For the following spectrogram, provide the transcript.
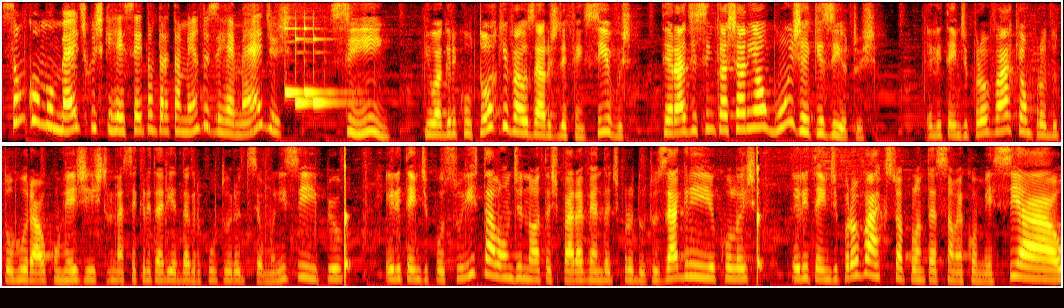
São como médicos que receitam tratamentos e remédios? Sim, e o agricultor que vai usar os defensivos terá de se encaixar em alguns requisitos. Ele tem de provar que é um produtor rural com registro na Secretaria da Agricultura do seu município. Ele tem de possuir talão de notas para a venda de produtos agrícolas. Ele tem de provar que sua plantação é comercial.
